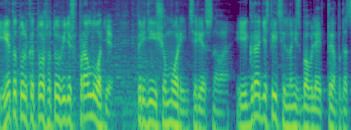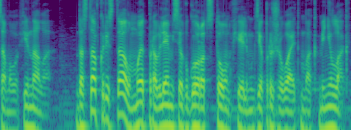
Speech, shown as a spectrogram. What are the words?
и это только то, что ты увидишь в прологе. Впереди еще море интересного, и игра действительно не сбавляет темп до самого финала. Достав кристалл, мы отправляемся в город Стоунхельм, где проживает маг Минилак.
